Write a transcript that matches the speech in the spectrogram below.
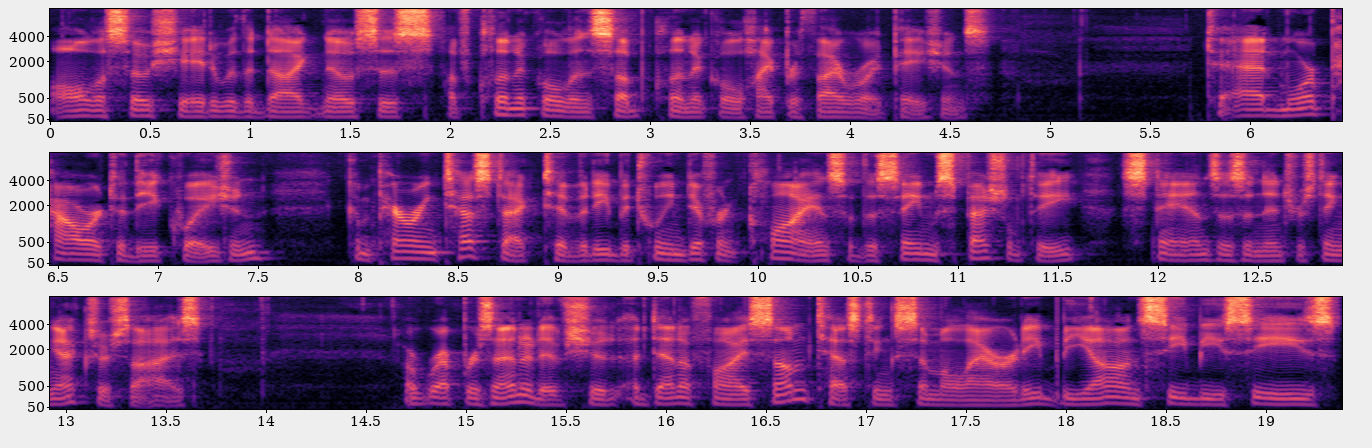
all associated with the diagnosis of clinical and subclinical hyperthyroid patients. To add more power to the equation, comparing test activity between different clients of the same specialty stands as an interesting exercise. A representative should identify some testing similarity beyond CBC's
